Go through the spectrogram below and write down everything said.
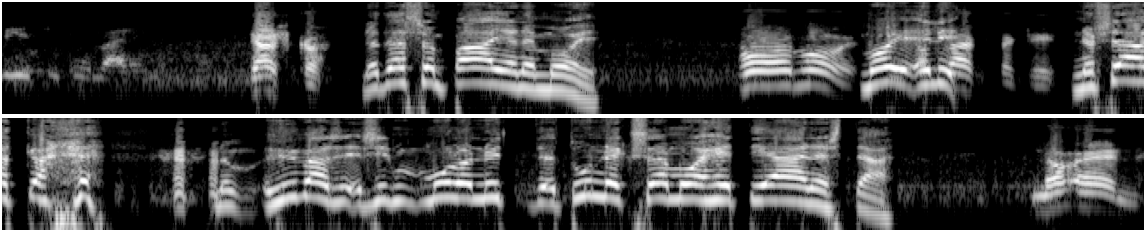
niin sukulainen. Jaska. No tässä on Paajanen, moi. Moi moi. Moi, eli... Tästäkin. No sä oot... ka- No hyvä, siis mulla on nyt... Tunneeko sä mua heti äänestä? No en.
